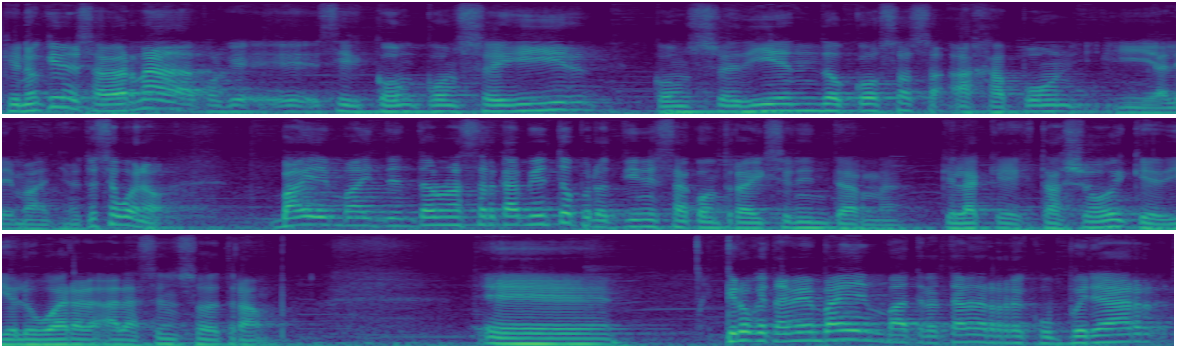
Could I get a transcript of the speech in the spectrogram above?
que no quieren saber nada, porque eh, es decir, con conseguir concediendo cosas a Japón y Alemania. Entonces, bueno, Biden va a intentar un acercamiento, pero tiene esa contradicción interna, que es la que estalló y que dio lugar al, al ascenso de Trump. Eh, creo que también Biden va a tratar de recuperar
